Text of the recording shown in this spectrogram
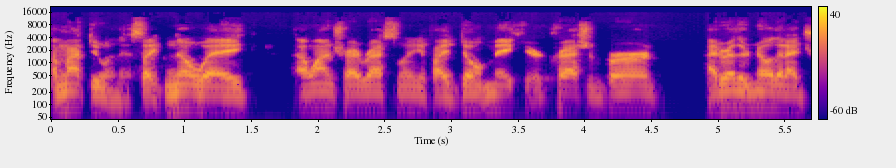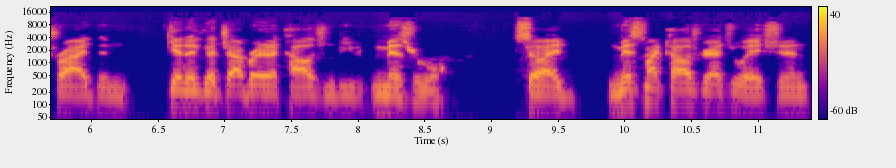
I'm not doing this. Like, no way. I want to try wrestling. If I don't make it or crash and burn, I'd rather know that I tried than get a good job right out of college and be miserable. So I missed my college graduation.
